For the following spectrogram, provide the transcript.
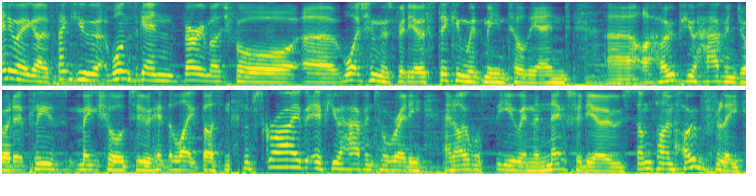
Anyway, guys, thank you once again very much for uh, watching this video, sticking with me until the end. Uh, I hope you have enjoyed it. Please make sure to hit the like button, subscribe if you haven't already, and I will see you in the next video sometime hopefully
